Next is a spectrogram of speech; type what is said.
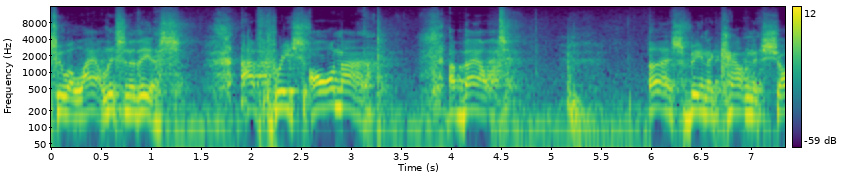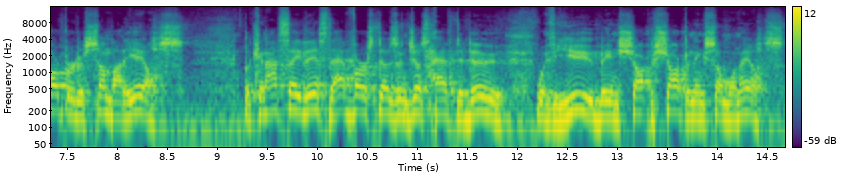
to allow, listen to this. I've preached all night about us being a countenance sharper to somebody else. But can I say this? That verse doesn't just have to do with you being sharp, sharpening someone else,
